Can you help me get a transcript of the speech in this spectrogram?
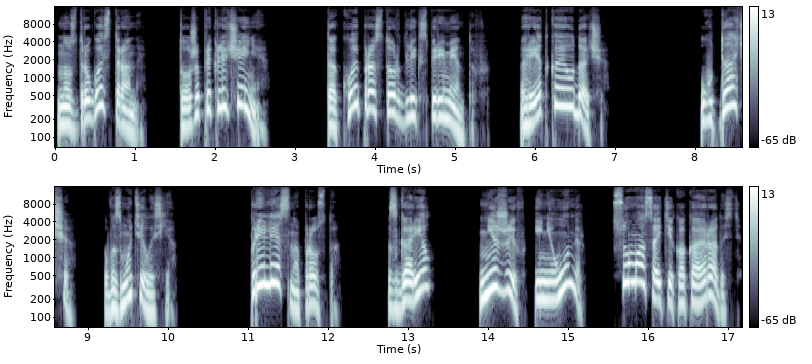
Но, с другой стороны, тоже приключение. Такой простор для экспериментов. Редкая удача». «Удача?» — возмутилась я. Прелестно просто. Сгорел? Не жив и не умер? С ума сойти, какая радость.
